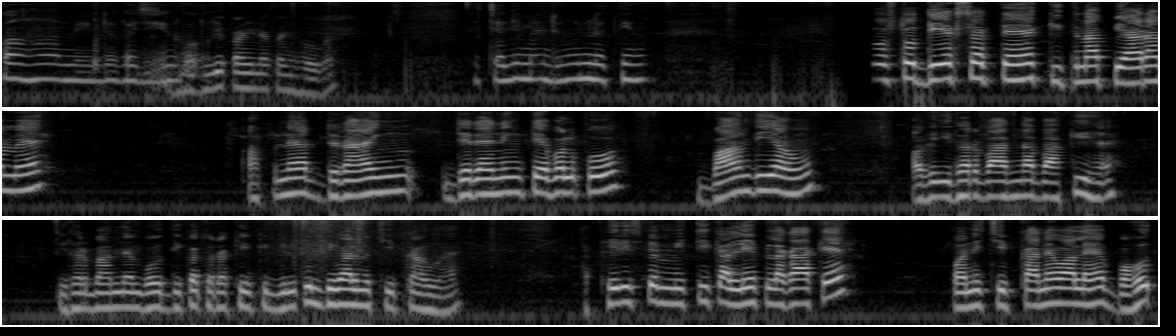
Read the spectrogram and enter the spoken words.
कहाँ मिलेगा जी वो ढूंढिए कहीं ना कहीं होगा। तो चलिए मैं ढूंढ लेती हूँ। दोस्तों देख सकते हैं कितना प्यारा मैं अपना ड्राइंग ड्राइनिंग टेबल को बाँध दिया हूँ। अभी इधर बांधना बाकी है। इधर बांधने में बहुत दिक्कत हो रहा है क्योंकि बिल्कुल दीवार में चिपका हुआ है। और फिर इस पर मिट्टी का लेप लगा के पानी चिपकाने वाले हैं। बहुत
